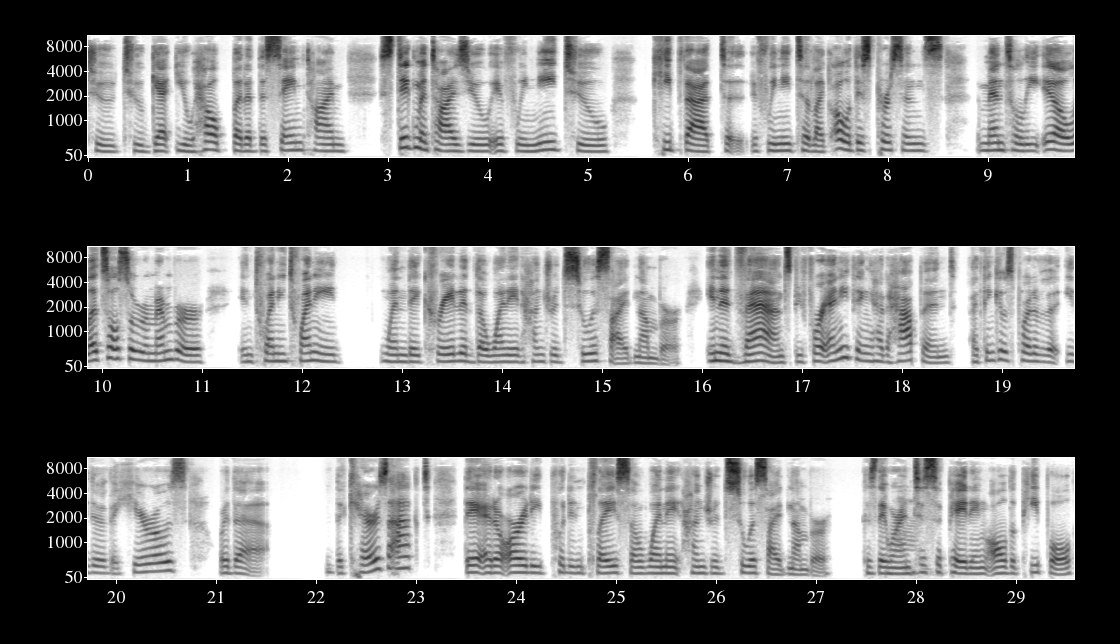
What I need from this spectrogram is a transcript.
to to get you help, but at the same time stigmatize you if we need to keep that if we need to like oh this person's mentally ill. Let's also remember in 2020 when they created the 1-800 suicide number in advance before anything had happened i think it was part of the either the heroes or the the cares act they had already put in place a 1-800 suicide number because they were wow. anticipating all the people.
